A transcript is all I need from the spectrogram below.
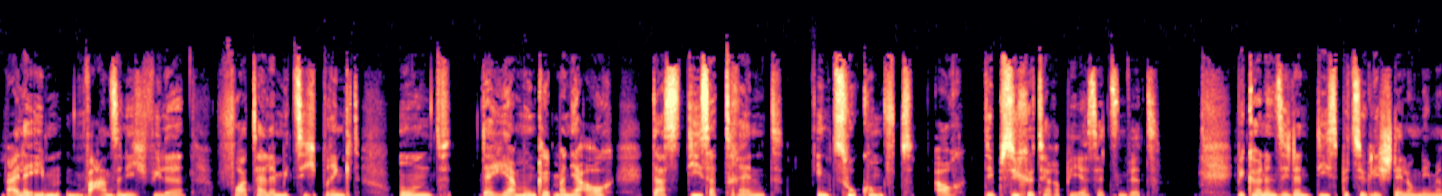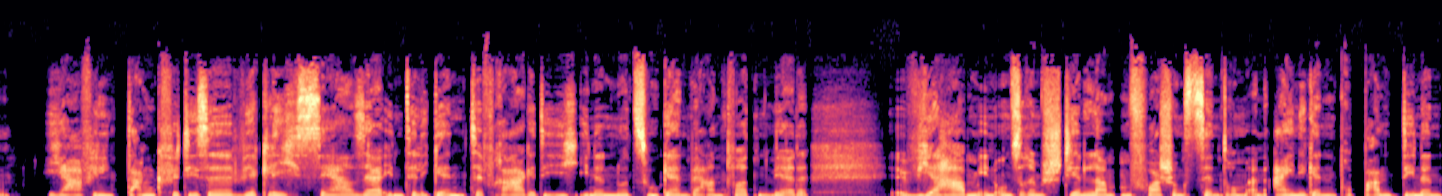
weil er eben wahnsinnig viele Vorteile mit sich bringt. Und daher munkelt man ja auch, dass dieser Trend in Zukunft auch die Psychotherapie ersetzen wird. Wie können Sie denn diesbezüglich Stellung nehmen? Ja, vielen Dank für diese wirklich sehr, sehr intelligente Frage, die ich Ihnen nur zu gern beantworten werde. Wir haben in unserem Stirnlampenforschungszentrum an einigen Probandinnen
